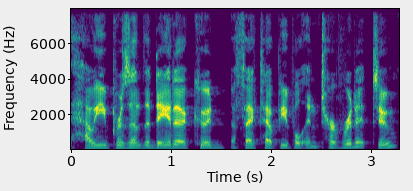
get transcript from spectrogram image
how you present the data could affect how people interpret it too.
